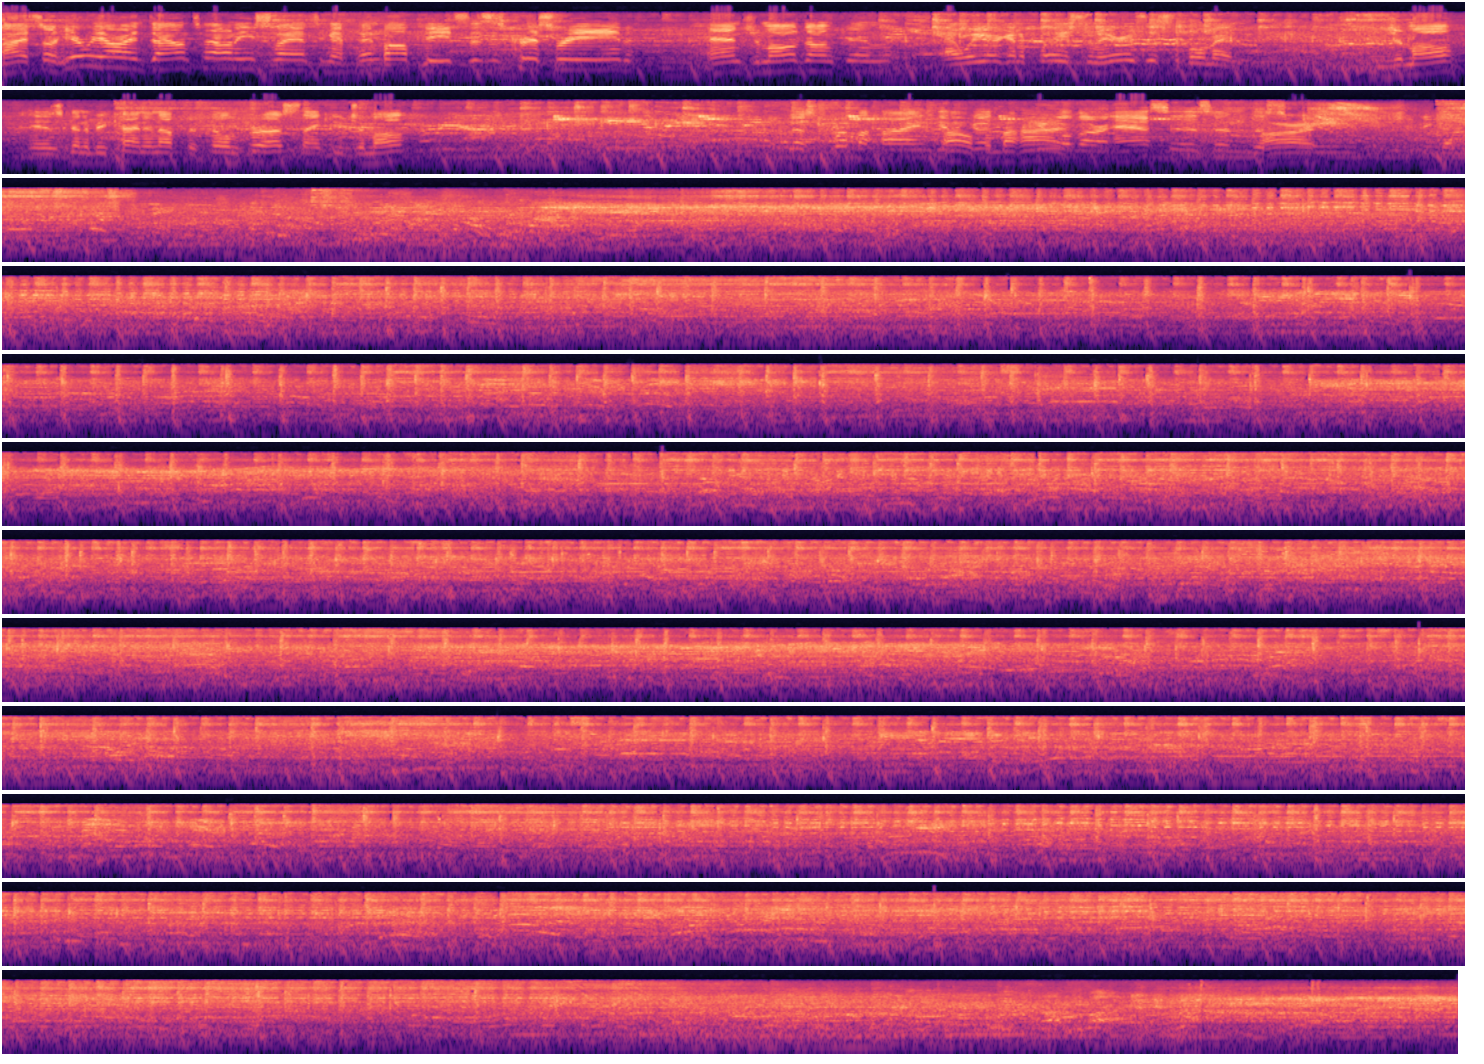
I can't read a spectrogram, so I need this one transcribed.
Alright, so here we are in downtown East Lansing at Pinball Pete's. This is Chris Reed and Jamal Duncan, and we are going to play some Irresistiblement. Jamal is going to be kind enough to film for us. Thank you, Jamal. Just from behind, get Oh, a good from behind. view of our asses and the All screen. Right.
